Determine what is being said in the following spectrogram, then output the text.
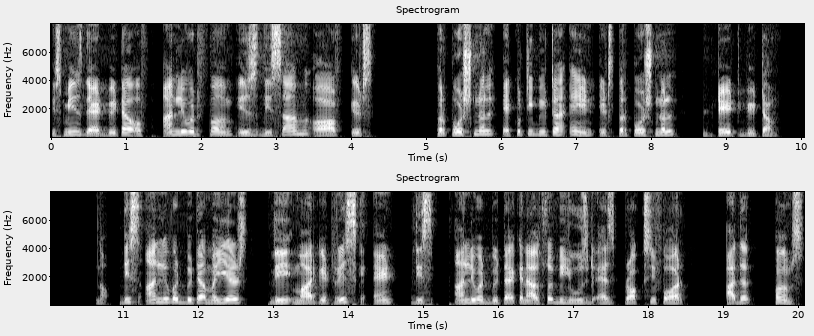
This means that beta of unlevered firm is the sum of its proportional equity beta and its proportional debt beta. Now, this unlevered beta measures the market risk and this unlevered beta can also be used as proxy for other firms.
